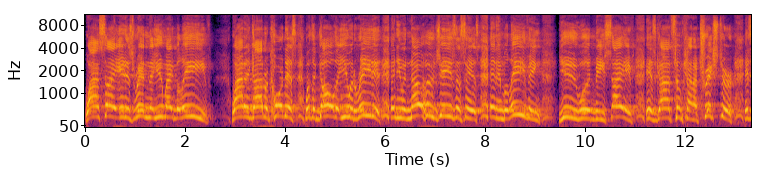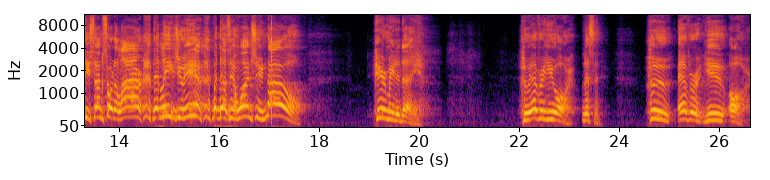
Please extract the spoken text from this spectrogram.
Why say it is written that you may believe? Why did God record this with the goal that you would read it and you would know who Jesus is? And in believing, you would be saved. Is God some kind of trickster? Is he some sort of liar that leads you in but doesn't want you? No. Hear me today. Whoever you are, listen, whoever you are,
